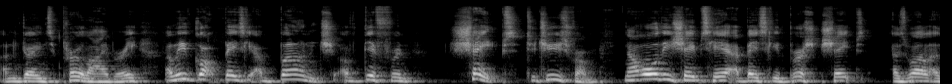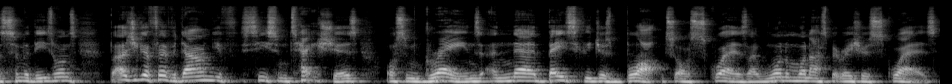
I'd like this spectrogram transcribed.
and going to Pro Library. And we've got basically a bunch of different shapes to choose from. Now all these shapes here are basically brush shapes as well as some of these ones. But as you go further down, you see some textures or some grains, and they're basically just blocks or squares, like one and one aspect ratio squares.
